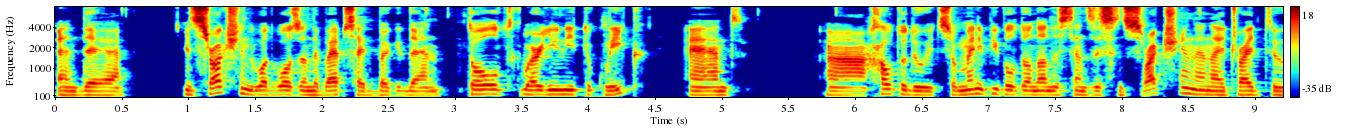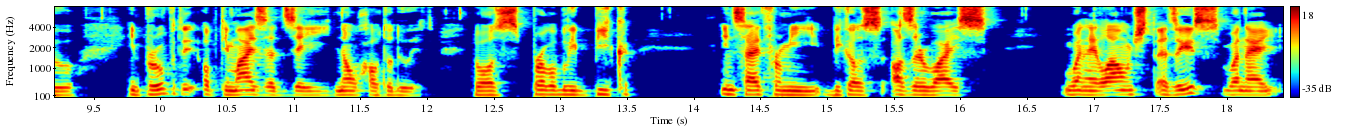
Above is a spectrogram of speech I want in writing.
and the instruction what was on the website back then told where you need to click and uh, how to do it. So many people don't understand this instruction, and I tried to improve it, optimize that they know how to do it. It was probably big insight for me because otherwise, when I launched as is, when I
